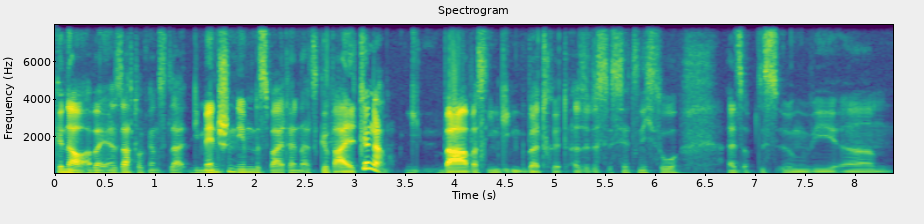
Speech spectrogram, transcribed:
Genau, aber er sagt doch ganz klar, die Menschen nehmen das weiterhin als Gewalt Genau. wahr, was ihnen gegenübertritt. Also das ist jetzt nicht so, als ob das irgendwie ähm,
